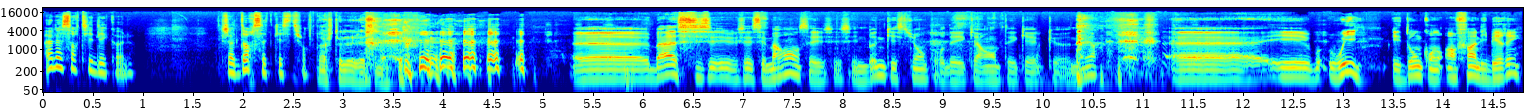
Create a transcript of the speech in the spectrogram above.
à la sortie de l'école? J'adore cette question. Ah, je te la laisse. Euh, bah, c'est marrant, c'est une bonne question pour des 40 et quelques nerfs. Euh, et oui, et donc on enfin libéré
